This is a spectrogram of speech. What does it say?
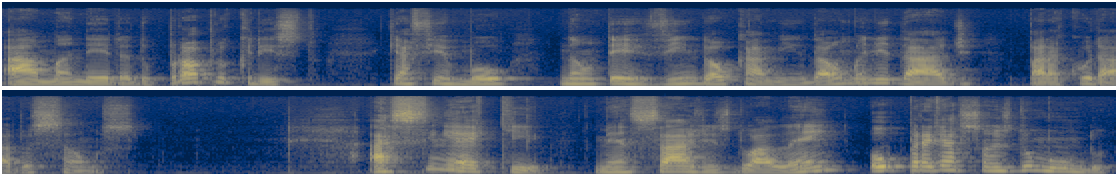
à maneira do próprio Cristo, que afirmou não ter vindo ao caminho da humanidade para curar os sãos. Assim é que mensagens do além ou pregações do mundo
